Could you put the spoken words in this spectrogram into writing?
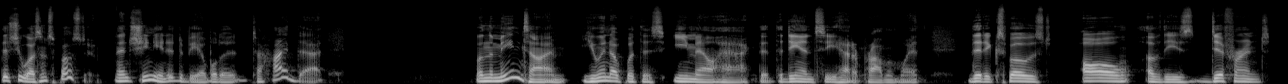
that she wasn't supposed to. And she needed to be able to, to hide that. Well, in the meantime, you end up with this email hack that the DNC had a problem with that exposed all of these different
